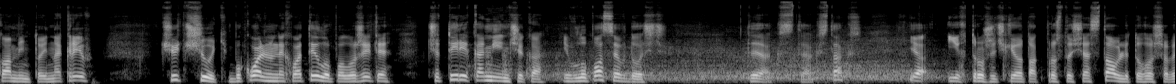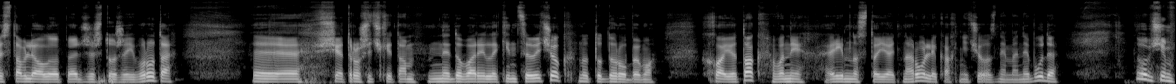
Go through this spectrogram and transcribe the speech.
камінь той накрив. Чуть-чуть, буквально не хватило положити 4 камінчика і влупасив дощ. Такс, такс, такс. Я їх трошечки отак просто зараз ставлю, того що виставляли, опять же, теж і ворота. Е, ще трошечки там не доварили кінцевичок, ну то доробимо. Хай отак, вони рівно стоять на роликах, нічого з ними не буде. Ну, в общем,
